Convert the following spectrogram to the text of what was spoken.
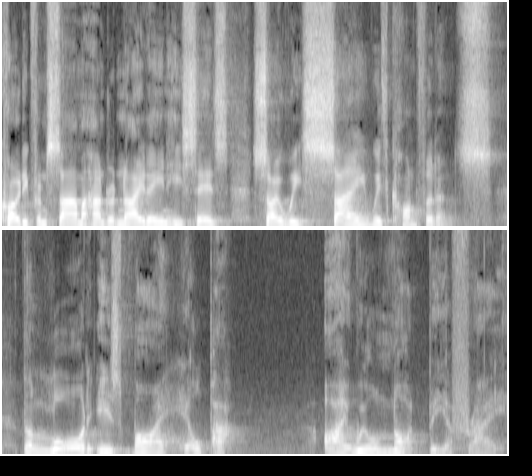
quoting from Psalm 118, he says, So we say with confidence, The Lord is my helper. I will not be afraid.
